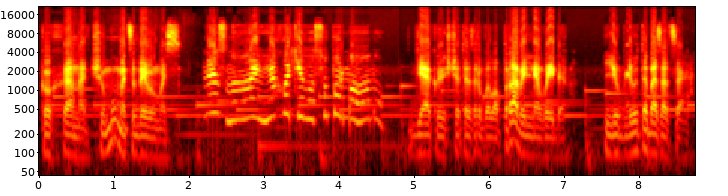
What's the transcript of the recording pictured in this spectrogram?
Кохана, чому ми це дивимось? Не знаю, я хотіла супермаму. Дякую, що ти зробила правильний вибір. Люблю тебе за це.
